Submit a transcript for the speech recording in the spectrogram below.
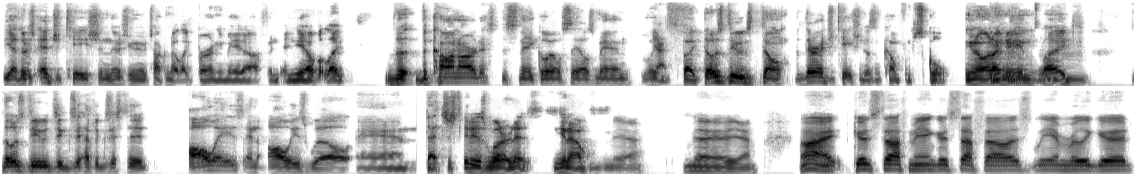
yeah, there's education. There's you know you're talking about like Bernie Madoff and, and Yale, but like the the con artist, the snake oil salesman, like, Yes. like those dudes don't. Their education doesn't come from school. You know what I mean? Like Mhm. Those dudes ex- have existed always and always will, and that's just it is what it is. You know. Yeah. Yeah, yeah, yeah. All right. Good stuff, man. Good stuff, fellas. Liam, really good.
